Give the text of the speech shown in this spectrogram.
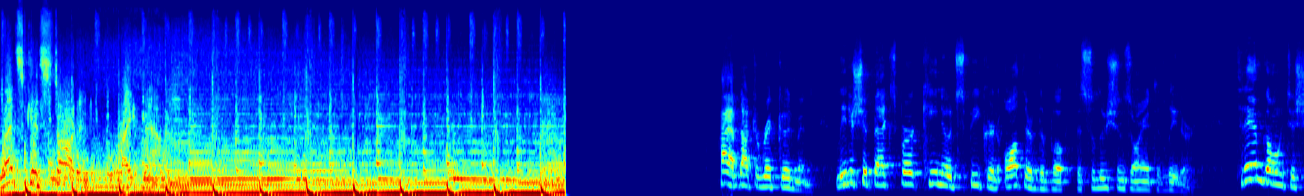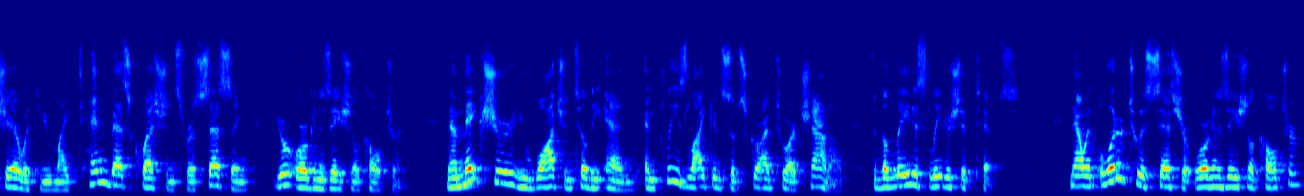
let's get started right now. Hi, I'm Dr. Rick Goodman, leadership expert, keynote speaker, and author of the book, The Solutions Oriented Leader. Today I'm going to share with you my 10 best questions for assessing your organizational culture. Now make sure you watch until the end and please like and subscribe to our channel for the latest leadership tips. Now, in order to assess your organizational culture,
